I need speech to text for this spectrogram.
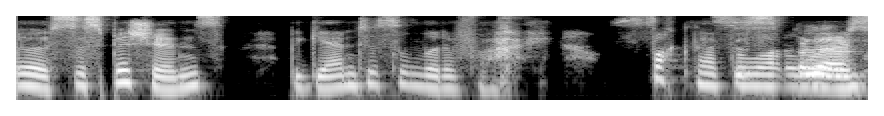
uh, suspicions began to solidify. Fuck, that's a lot of words.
